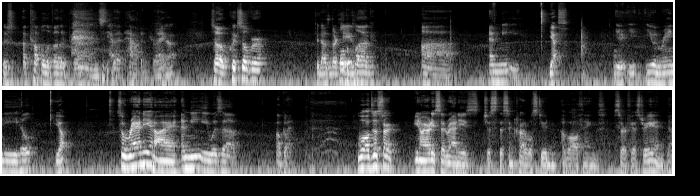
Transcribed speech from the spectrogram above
there's a couple of other brands Yeah. that happened right yeah, so Quiksilver 2013. pull the plug uh yes. you, you, you and Randy Hild Yep. So Randy and I M.Nii was uh oh go ahead Well, I'll just start. You know, I already said Randy's just this incredible student of all things surf history, and yeah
